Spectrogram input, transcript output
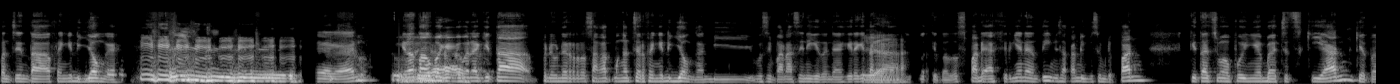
pencinta Frankie De Jong ya. Ya kan? Kita tahu Iya. bagaimana kita benar-benar sangat mengejar Frankie De Jong kan di musim panas ini gitu. Nah, akhirnya kita Iya. gagal dapat gitu. Terus pada akhirnya nanti misalkan di musim depan kita cuma punya budget sekian gitu.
